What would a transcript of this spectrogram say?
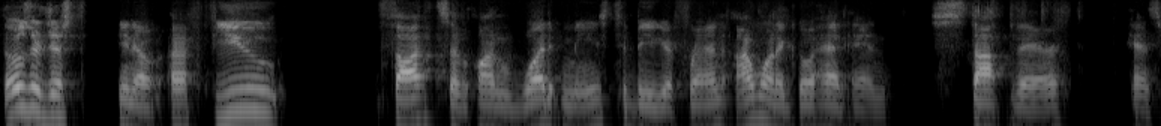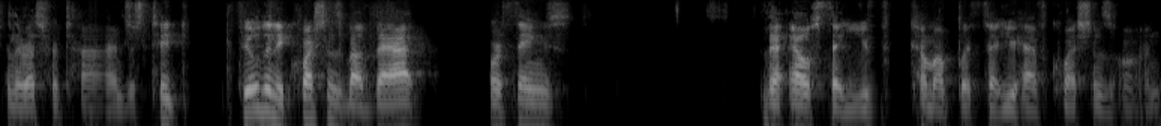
those are just you know a few thoughts of on what it means to be a good friend. I want to go ahead and stop there and spend the rest of our time just take field any questions about that or things that else that you've come up with that you have questions on.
